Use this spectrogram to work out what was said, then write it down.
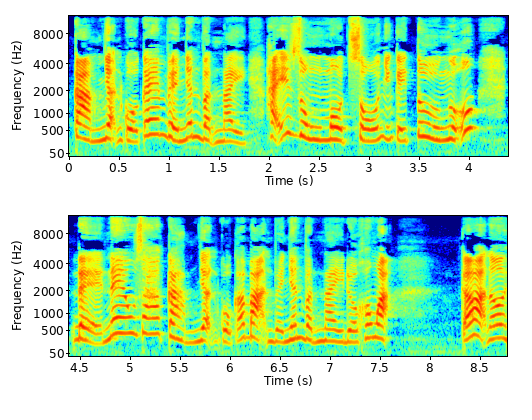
Cảm nhận của các em về nhân vật này Hãy dùng một số những cái từ ngữ để nêu ra cảm nhận của các bạn về nhân vật này được không ạ? Các bạn ơi,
